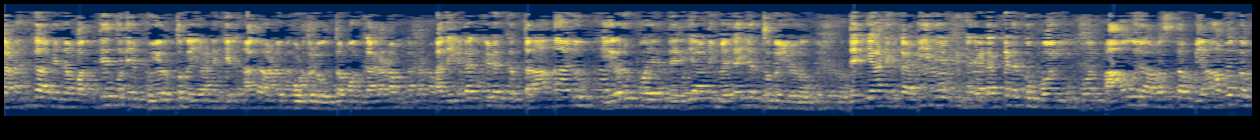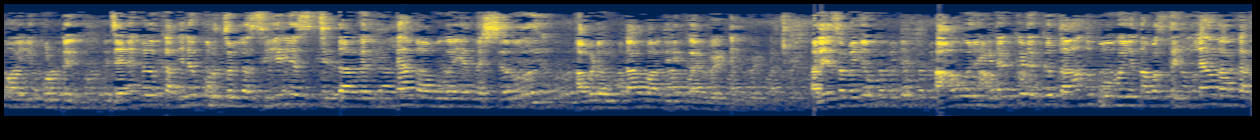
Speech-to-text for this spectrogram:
കണങ്കാലിനെ മദ്യത്തിനെ ഉയർത്തുകയാണെങ്കിൽ അതാണ് കൂടുതൽ ഉത്തമം. കാരണം അത് ഇടക്കിടക്ക് താന്നാലും ഏറിപ്പോയ നെരിയാണി വിലയെത്തുകയുള്ളൂ. നെരിയാണി കടിയിലേക്ക് ഇങ്ങനെ ഇടക്കിടക്ക് പോയി ആ ഒരു അവസ്ഥ വ്യാപകമായി കൊണ്ട് ജനങ്ങൾക്ക് അതിനെക്കുറിച്ചുള്ള സീരിയസ് ചിന്താഗതി ഇല്ലാതാവുക എന്ന ഷെറ് അവിടെ ഉണ്ടാവാതിരിക്കാൻ വേണ്ടി. അതേസമയം ആ ഒരു ഇടക്കിടക്ക് താന്നു അവസ്ഥ ഇല്ലാതാക്കാൻ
